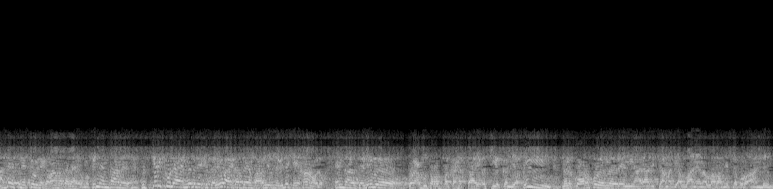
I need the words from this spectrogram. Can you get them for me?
അദ്ദേഹത്തിന് ഏറ്റവും വലിയ കറാമത്തതായിരുന്നു പിന്നെ എന്താണ്? നിസ്കരിക്കൂല എന്നതിലേക്ക് തെളിവായിട്ട് അദ്ദേഹം പറഞ്ഞിരുന്നത് വലിയ ശേഖാണല്ലോ. എന്താണ് തെളിവ്? നിനക്ക് ഉറപ്പ് വരുന്നവരെ നീ ആരാധിച്ചാൽ മതി അള്ളാനെ എന്നുള്ള പറഞ്ഞിട്ടില്ല ഖുർആനിൽ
